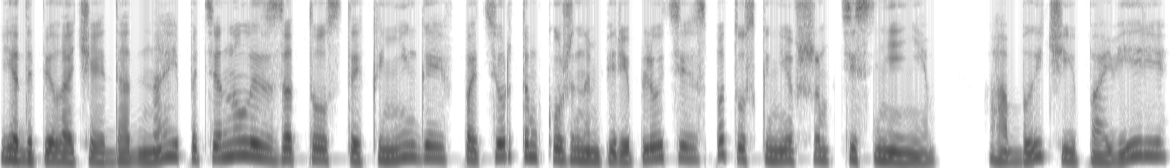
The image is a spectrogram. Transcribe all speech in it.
Я допила чай до дна и потянулась за толстой книгой в потертом кожаном переплете с потускневшим тиснением. Обычаи и поверья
